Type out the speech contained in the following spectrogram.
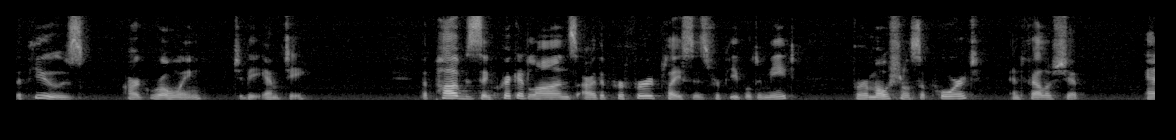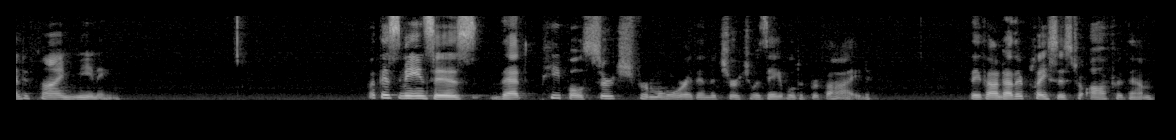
the pews are growing to be empty. The pubs and cricket lawns are the preferred places for people to meet for emotional support and fellowship, and to find meaning. What this means is that people searched for more than the church was able to provide. They found other places to offer them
